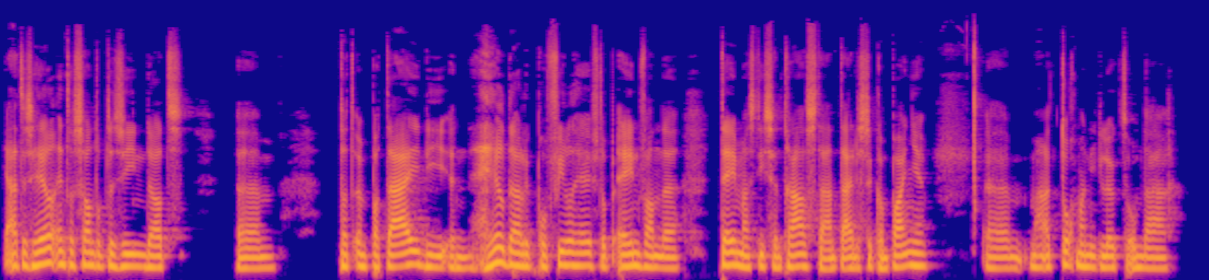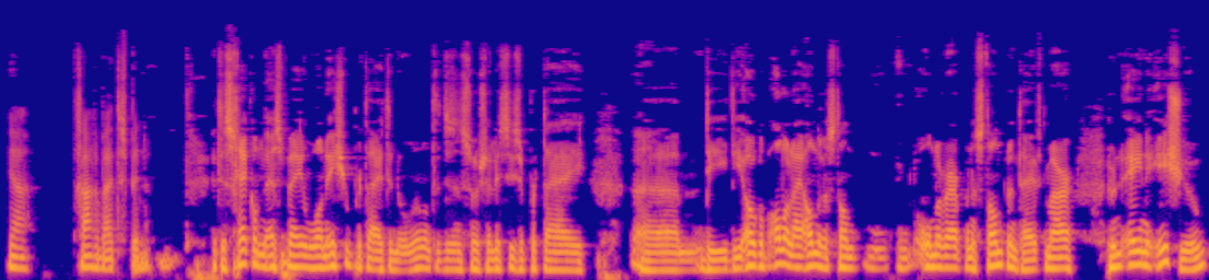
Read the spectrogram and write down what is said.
ja, het is heel interessant om te zien dat. Um, dat een partij die een heel duidelijk profiel heeft op een van de thema's die centraal staan tijdens de campagne, maar het toch maar niet lukt om daar ja, graag bij te spinnen. Het is gek om de SP een one-issue partij te noemen, want het is een socialistische partij um, die, die ook op allerlei andere stand, onderwerpen een standpunt heeft. Maar hun ene issue,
